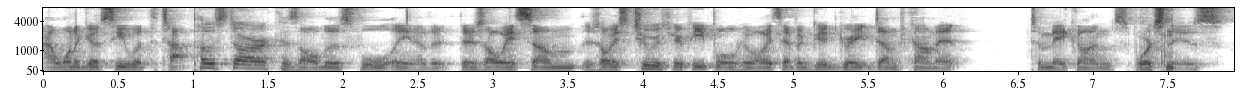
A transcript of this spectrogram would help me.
I want to go see what the top posts are because all those fool, you know, there, there's always some, there's always two or three people who always have a good, great, dumped comment to make on sports news.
